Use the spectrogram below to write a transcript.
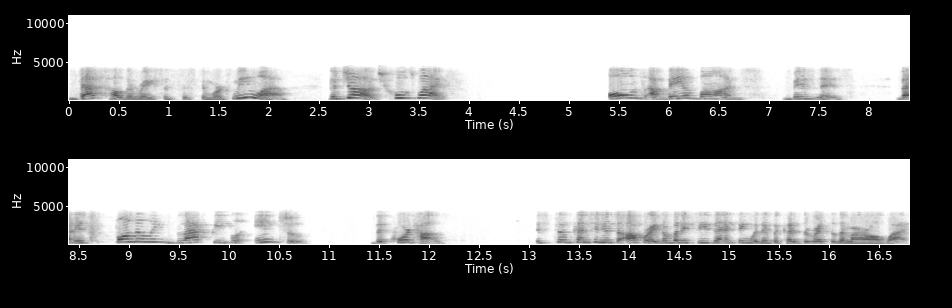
That's how the racist system works. Meanwhile, the judge, whose wife owns a bail bonds business that is funneling black people into the courthouse, it still continues to operate. Nobody sees anything with it because the rest of them are all white.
